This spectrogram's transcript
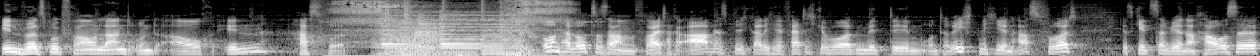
in Würzburg Frauenland und auch in Haßfurt. Und hallo zusammen, Freitagabend, jetzt bin ich gerade hier fertig geworden mit dem Unterrichten hier in Haßfurt. Jetzt geht es dann wieder nach Hause.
